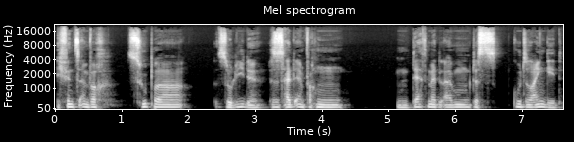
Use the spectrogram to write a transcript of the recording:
Ich finde es einfach super solide. Es ist halt einfach ein, ein Death Metal Album, das gut reingeht.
